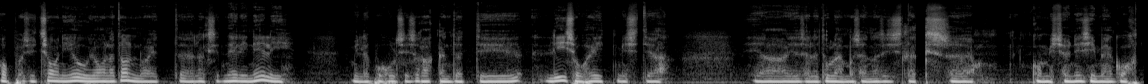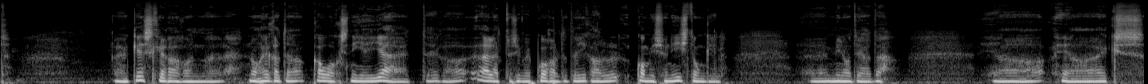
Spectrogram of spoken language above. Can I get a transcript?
opositsiooni jõujooned on, vaid äh, läksid neli-neli, mille puhul siis rakendati liisu heitmist ja ja, ja selle tulemusena siis läks komisjoni esimehe koht Keskerakonnale, noh, ega ta kauaks nii ei jää, et ega hääletusi võib korraldada igal komisjoni istungil minu teada. Ja, ja eks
